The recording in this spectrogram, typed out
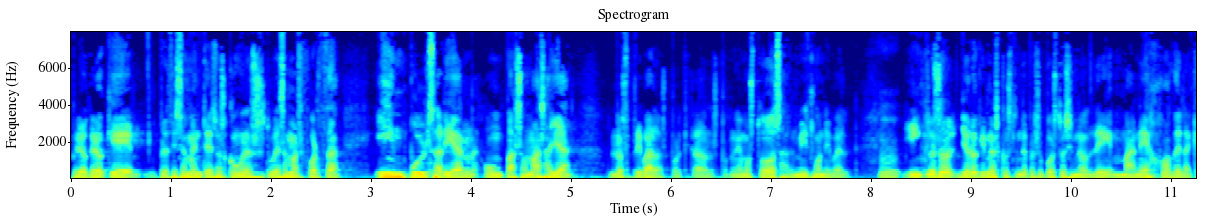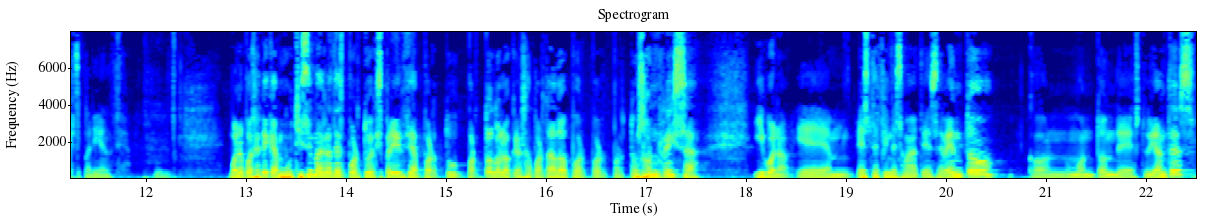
Pero creo que precisamente esos congresos, si tuviesen más fuerza, impulsarían un paso más allá los privados, porque claro, los pondríamos todos al mismo nivel. Incluso yo creo que no es cuestión de presupuesto, sino de manejo de la experiencia. Bueno, pues Erika, muchísimas gracias por tu experiencia, por, tu, por todo lo que nos ha aportado, por, por, por tu sonrisa. Y bueno, eh, este fin de semana tienes evento con un montón de estudiantes.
